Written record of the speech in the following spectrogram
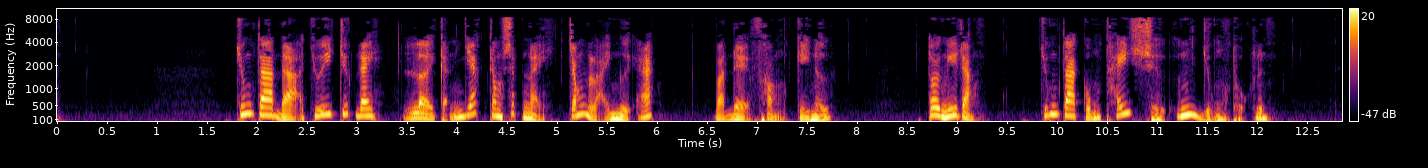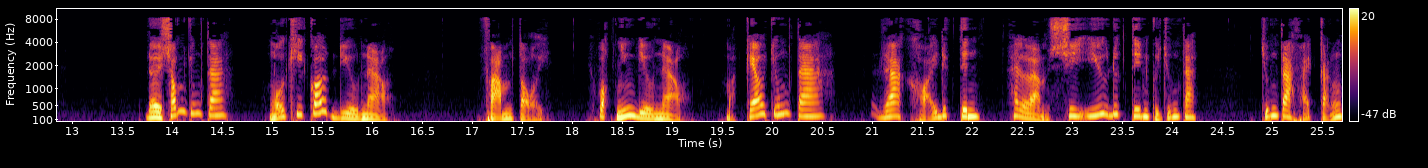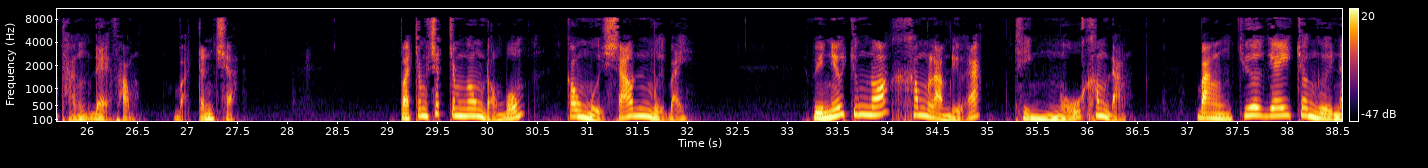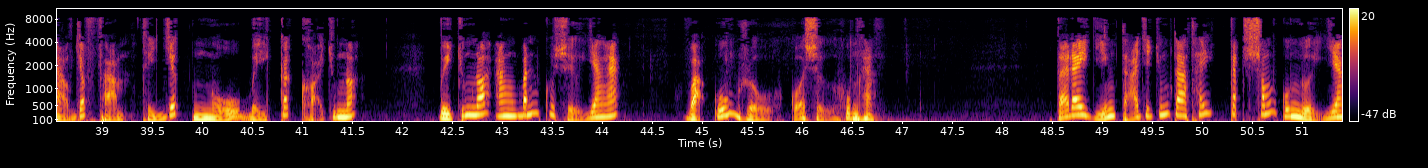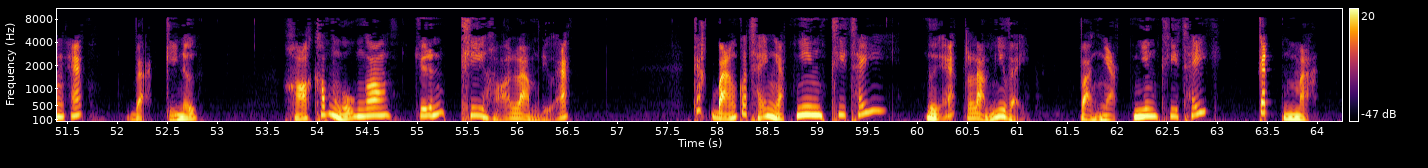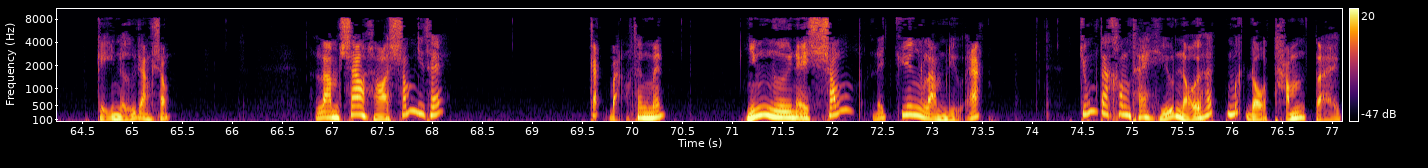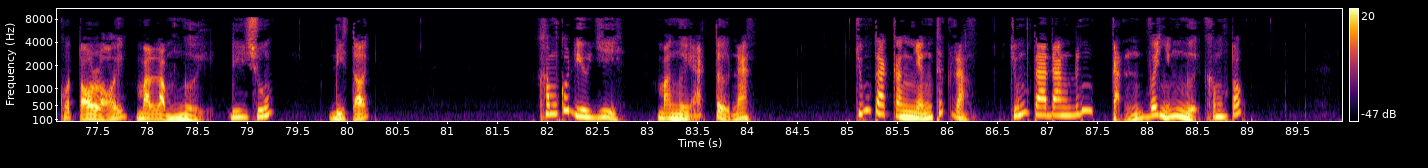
Chúng ta đã chú ý trước đây lời cảnh giác trong sách này chống lại người ác và đề phòng kỹ nữ. Tôi nghĩ rằng chúng ta cũng thấy sự ứng dụng thuộc linh. Đời sống chúng ta, mỗi khi có điều nào phạm tội hoặc những điều nào mà kéo chúng ta ra khỏi đức tin hay là làm suy yếu đức tin của chúng ta, chúng ta phải cẩn thận đề phòng và tránh xa. Và trong sách trong ngôn đoạn 4, câu 16 đến 17. Vì nếu chúng nó không làm điều ác, thì ngủ không đặng. Bằng chưa gây cho người nào dấp phạm, thì giấc ngủ bị cắt khỏi chúng nó. Vì chúng nó ăn bánh của sự gian ác, và uống rượu của sự hung hăng. Tại đây diễn tả cho chúng ta thấy cách sống của người gian ác và kỹ nữ. Họ không ngủ ngon cho đến khi họ làm điều ác. Các bạn có thể ngạc nhiên khi thấy người ác làm như vậy, và ngạc nhiên khi thấy cách mà kỹ nữ đang sống. Làm sao họ sống như thế? Các bạn thân mến, những người này sống để chuyên làm điều ác. Chúng ta không thể hiểu nổi hết mức độ thậm tệ của tội lỗi mà lòng người đi xuống, đi tới. Không có điều gì mà người ác từ nan. Chúng ta cần nhận thức rằng chúng ta đang đứng cạnh với những người không tốt.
